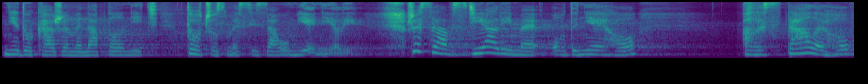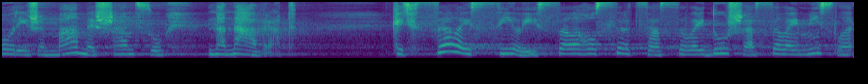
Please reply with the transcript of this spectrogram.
nedokážeme naplniť to, čo sme si zaumienili. Že sa vzdialíme od Neho, ale stále hovorí, že máme šancu na návrat. Keď z celej síly, z celého srdca, z celej duša, z celej mysle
